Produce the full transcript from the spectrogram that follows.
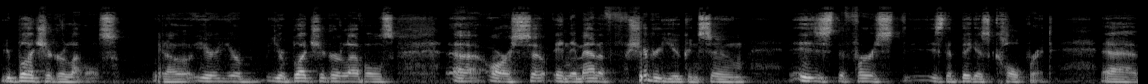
your blood sugar levels. You know, your your your blood sugar levels uh, are so, and the amount of sugar you consume is the first is the biggest culprit. Uh,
